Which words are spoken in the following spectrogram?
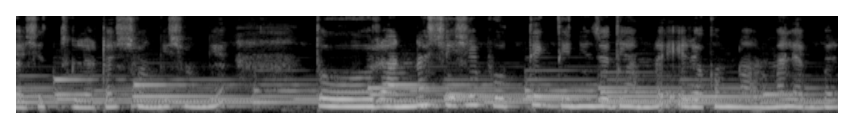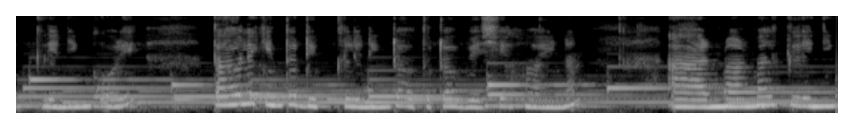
গ্যাসের চুলাটার সঙ্গে সঙ্গে। তো রান্নার শেষে প্রত্যেক দিনই যদি আমরা এরকম নর্মাল একবার ক্লিনিং করি, তাহলে কিন্তু ডিপ ক্লিনিংটা অতটাও বেশি হয় না। আর নর্মাল ক্লিনিং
